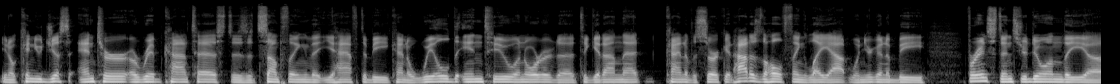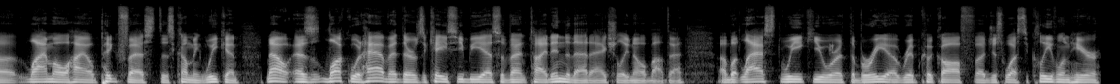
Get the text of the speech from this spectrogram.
you know, can you just enter a rib contest? Is it something that you have to be kind of willed into in order to, to get on that kind of a circuit? How does the whole thing lay out when you're going to be, for instance, you're doing the uh, Lima, Ohio Pig Fest this coming weekend? Now, as luck would have it, there's a KCBS event tied into that. I actually know about that. Uh, but last week you were at the Berea Rib Cook-Off uh, just west of Cleveland here.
